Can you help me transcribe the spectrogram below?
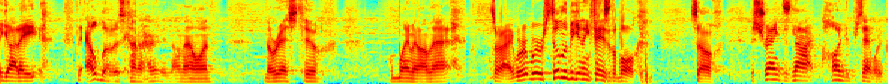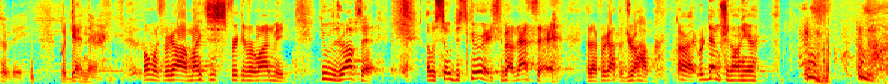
Only got eight. The elbow is kind of hurting on that one. The wrist too. We'll blame it on that. It's all right. We're, we're still in the beginning phase of the bulk. So the strength is not 100% what it could be, but getting there. Almost forgot, Mike just freaking reminded me, doing the drop set. I was so discouraged about that set that I forgot the drop. All right, redemption on here.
